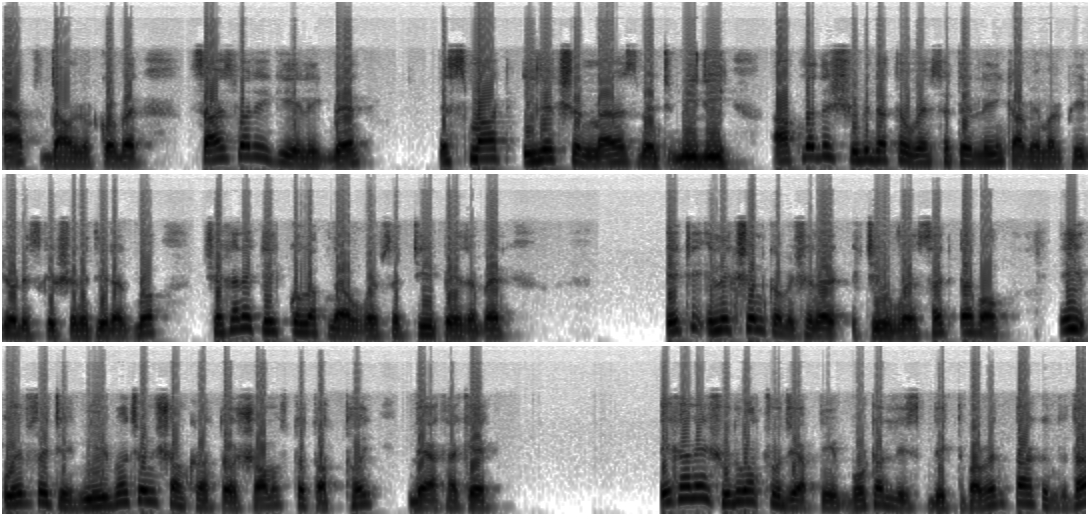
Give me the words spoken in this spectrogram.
অ্যাপস ডাউনলোড করবেন। সার্চ বারে গিয়ে লিখবেন স্মার্ট ইলেকশন ম্যানেজমেন্ট বিডি আপনাদের সুবিধার্থে ওয়েবসাইটের লিংক আমি আমার ভিডিও ডিসক্রিপশনে দিয়ে রাখব। সেখানে ক্লিক করলে আপনার ওয়েবসাইটটি পেয়ে যাবেন। এটি ইলেকশন কমিশনের একটি ওয়েবসাইট এবং এই ওয়েবসাইটে নির্বাচন সংক্রান্ত সমস্ত তথ্যই দেয়া থাকে। এখানে শুধুমাত্র যে আপনি ভোটার লিস্ট দেখতে পাবেন, তা কিন্তু না,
